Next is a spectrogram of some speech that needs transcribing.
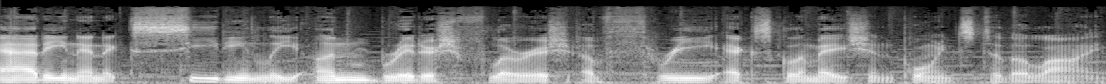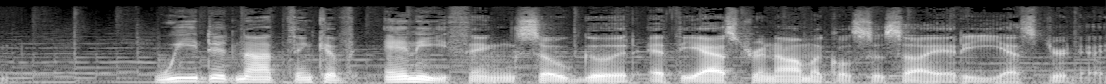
adding an exceedingly un British flourish of three exclamation points to the line. We did not think of anything so good at the Astronomical Society yesterday.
